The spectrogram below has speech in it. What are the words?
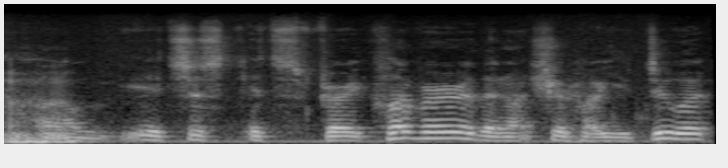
Um, it's just it's very clever. They're not sure how you do it.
